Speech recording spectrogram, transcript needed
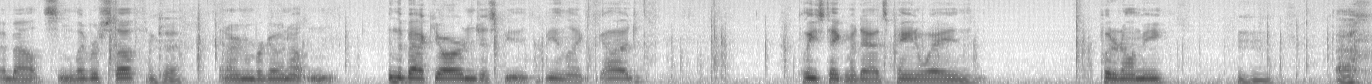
about some liver stuff, Okay. and I remember going out in, in the backyard and just be, being like, God, please take my dad's pain away and put it on me. Mm-hmm. Oh.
